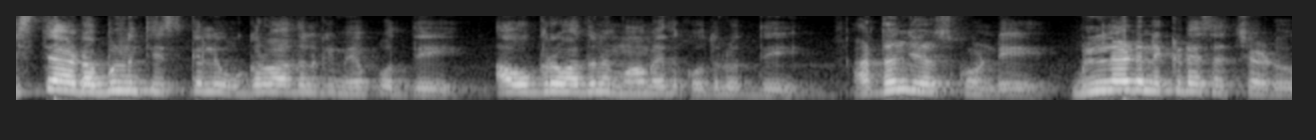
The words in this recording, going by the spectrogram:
ఇస్తే ఆ డబ్బుల్ని తీసుకెళ్ళి ఉగ్రవాదులకి మేపొద్ది. ఆ ఉగ్రవాదులు మా మీద కుదులుద్ది అర్థం చేసుకోండి. బిల్నాడెన్ ఇక్కడే సచ్చాడు.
